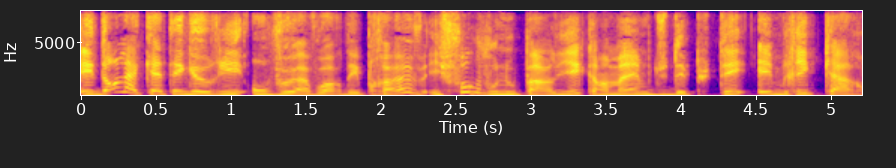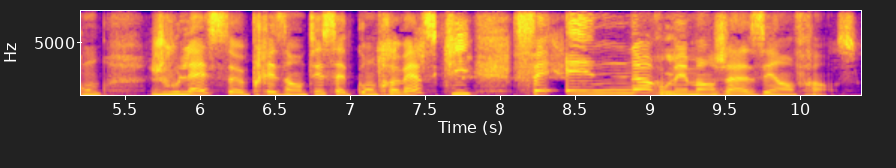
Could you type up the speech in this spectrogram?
Et dans la catégorie on veut avoir des preuves, il faut que vous nous parliez quand même du député Émeric Caron. Je vous laisse présenter cette controverse qui fait énormément jaser en France.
